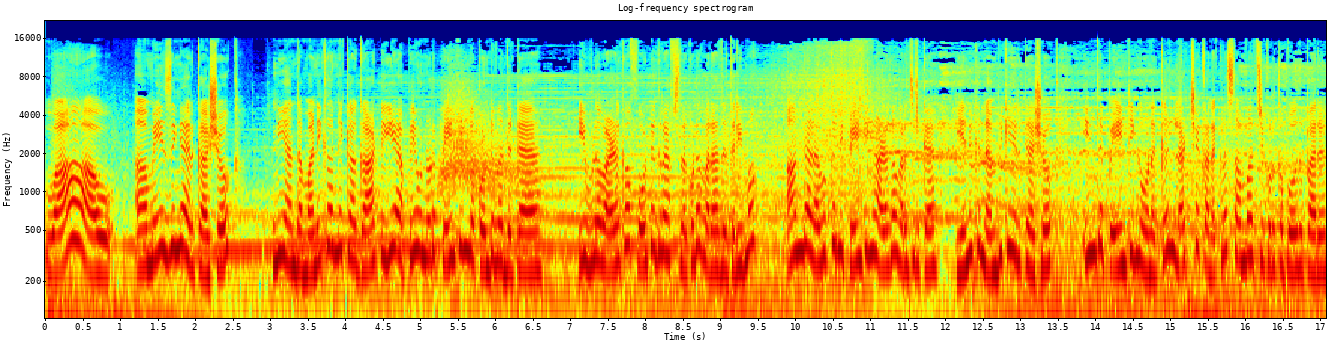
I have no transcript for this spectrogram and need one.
வாவ்! அமேசிங்காக இருக்கு அசோக். நீ அந்த மணிகர்ணிகா காட்டியே அப்படியே உன்னோட பெயிண்டிங்கில் கொண்டு வந்துட்ட. இவ்வளோ அழகாக ஃபோட்டோகிராஃப்ஸில் கூட வராது தெரியுமா? அந்த அளவுக்கு நீ பெயிண்டிங் அழகாக வரைஞ்சிருக்க. எனக்கு நம்பிக்கை இருக்கு அசோக். இந்த பெயிண்டிங் உனக்கு லட்சக்கணக்கில் சம்பாதிச்சு கொடுக்க போகுது பாரு.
